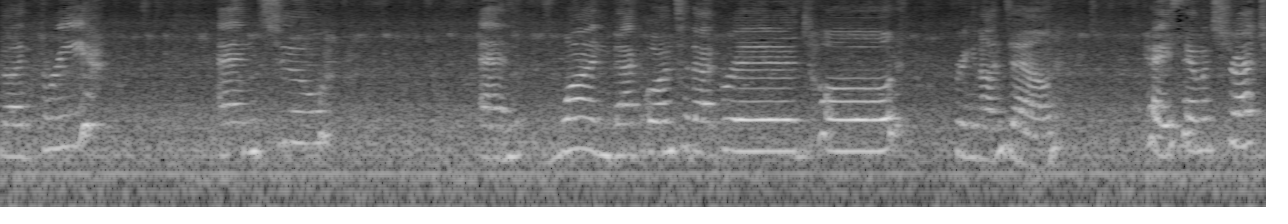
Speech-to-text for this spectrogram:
Good, three, and two, and one. Back onto that bridge, hold, bring it on down. Okay, sandwich stretch,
